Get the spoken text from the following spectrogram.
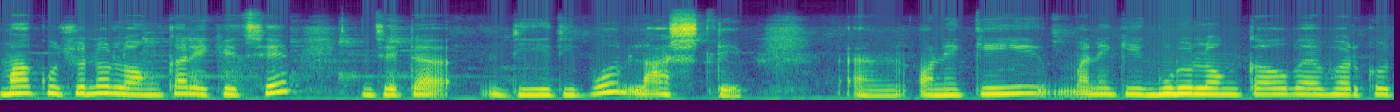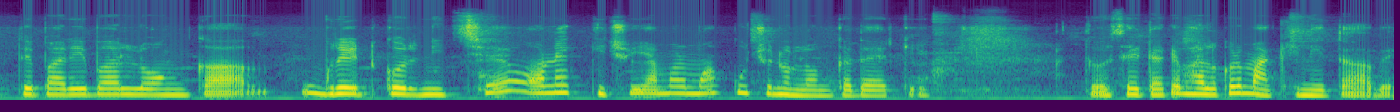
মা কুচনো লঙ্কা রেখেছে, যেটা দিয়ে দিব লাস্টে অনেকেই মানে কি গুঁড়ো লঙ্কাও ব্যবহার করতে পারে বা লঙ্কা গ্রেট করে নিচ্ছে। অনেক কিছুই আমার মা কুচনো লঙ্কা দেয় আর কি। তো সেটাকে ভালো করে মাখিয়ে নিতে হবে।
